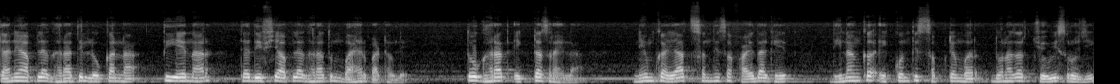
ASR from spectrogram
त्याने आपल्या घरातील लोकांना ती येणार त्या दिवशी आपल्या घरातून बाहेर पाठवले. तो घरात एकटाच राहिला. नेमका याच संधीचा फायदा घेत दिनांक एकोणतीस सप्टेंबर दोन हजार चोवीस रोजी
